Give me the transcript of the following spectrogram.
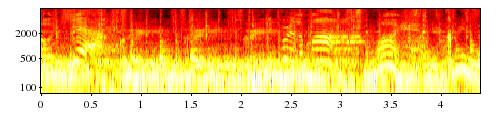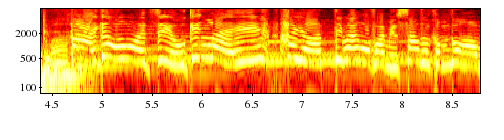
哦耶！塊面生咗咁多暗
